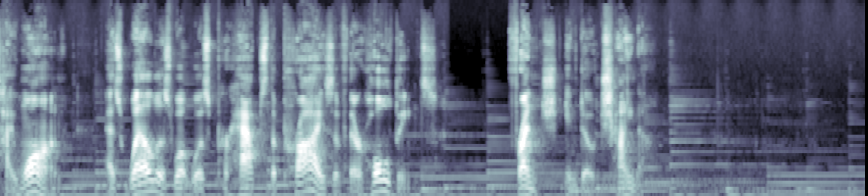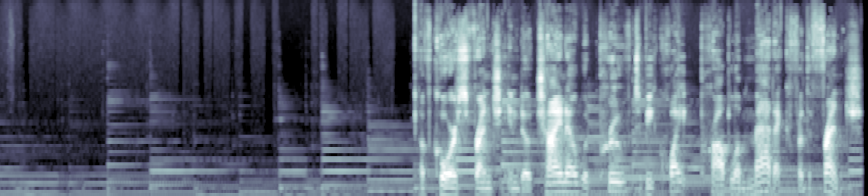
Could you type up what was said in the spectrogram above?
Taiwan, as well as what was perhaps the prize of their holdings French Indochina. Of course, French Indochina would prove to be quite problematic for the French,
